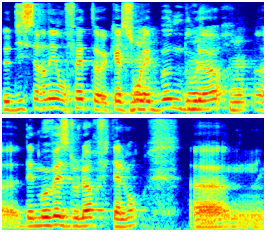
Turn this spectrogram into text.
de discerner en fait euh, quelles sont les bonnes douleurs euh, des mauvaises douleurs finalement. Euh,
